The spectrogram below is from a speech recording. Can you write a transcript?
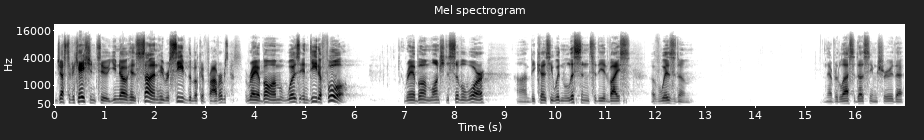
justification to. You know, his son, who received the book of Proverbs, Rehoboam, was indeed a fool. Rehoboam launched a civil war uh, because he wouldn't listen to the advice of wisdom. Nevertheless, it does seem true that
